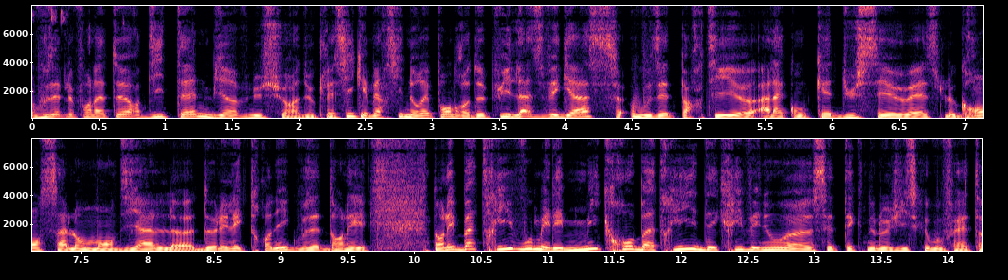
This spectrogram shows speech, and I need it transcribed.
Vous êtes le fondateur d'Iten, bienvenue sur Radio Classique et merci de nous répondre depuis Las Vegas où vous êtes parti euh, à la conquête du CES, le grand salon mondial de l'électronique. Vous êtes dans les, dans les batteries, vous, mais les micro-batteries. Décrivez-nous euh, cette technologie, ce que vous faites.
